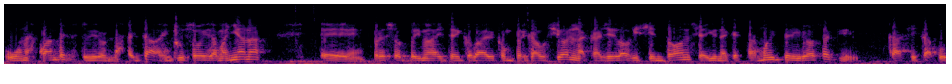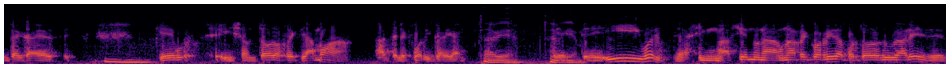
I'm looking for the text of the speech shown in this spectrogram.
unas cuantas que estuvieron afectadas. Incluso hoy de la mañana eh, por eso primero hay que ir con precaución. En la calle 2 y 111 hay una que está muy peligrosa que casi está a punto de caerse. Mm. Que se hizo todos los reclamos a, Telefónica, digamos. Está bien. Está bien. Este, y bueno, así, haciendo una, una recorrida por todos los lugares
